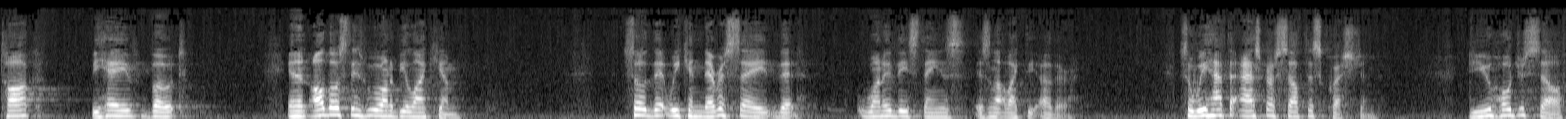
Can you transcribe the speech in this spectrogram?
talk, behave, vote, and in all those things we want to be like Him. So that we can never say that one of these things is not like the other. So we have to ask ourselves this question Do you hold yourself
